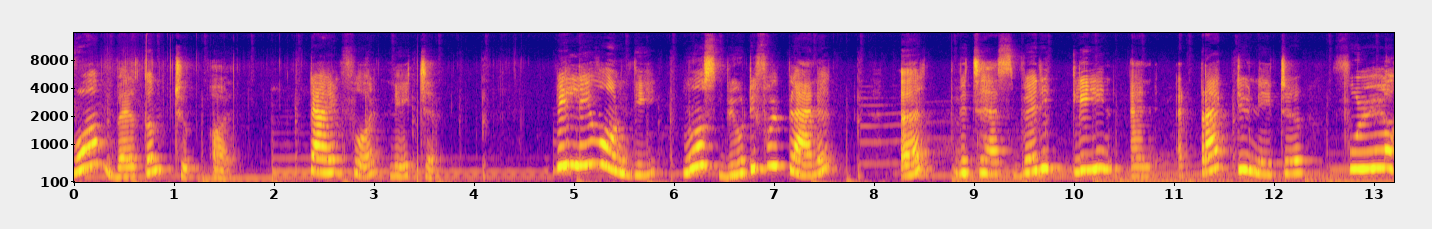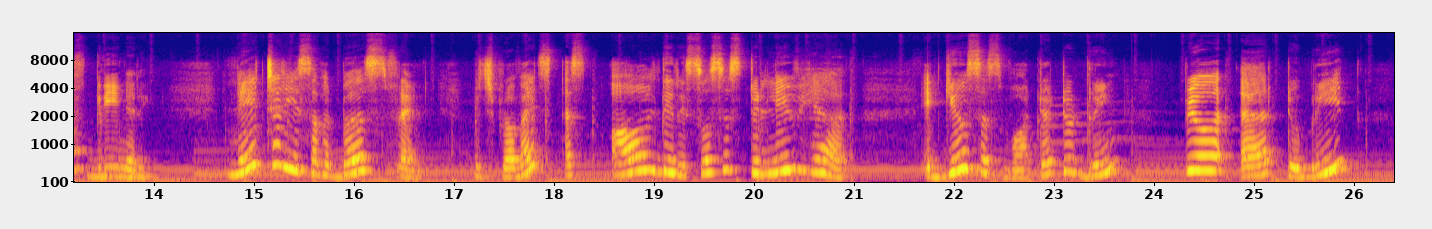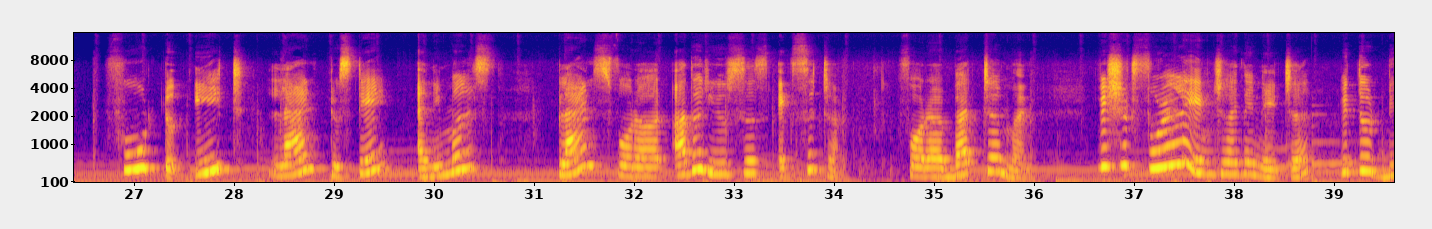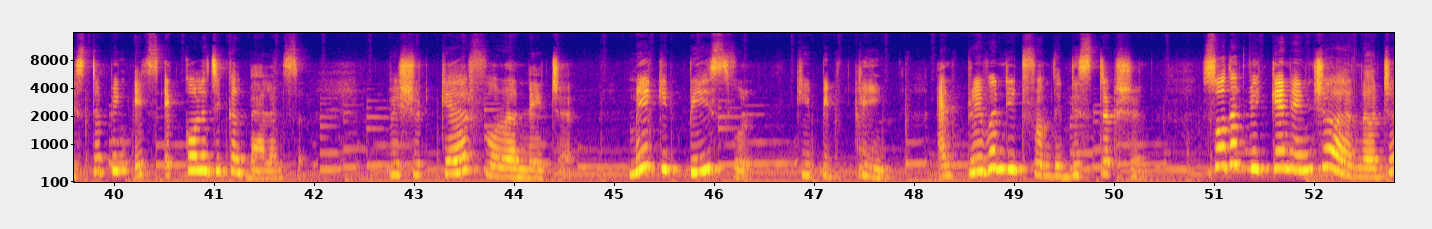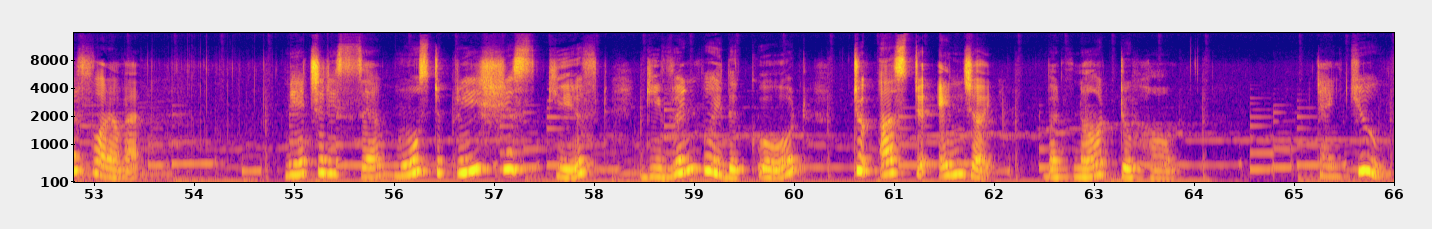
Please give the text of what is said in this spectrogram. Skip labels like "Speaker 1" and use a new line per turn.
Warm welcome to all. Time for nature. We live on the most beautiful planet, Earth, which has very clean and attractive nature full of greenery. Nature is our best friend, which provides us all the resources to live here. It gives us water to drink, pure air to breathe, food to eat, land to stay, animals, plants for our other uses, etc. For our betterment, we should fully enjoy the nature without disturbing its ecological balance. We should care for our nature, make it peaceful, keep it clean, and prevent it from the destruction so that we can enjoy our nature forever. Nature is a most precious gift given by the God to us to enjoy but not to harm. Thank you.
